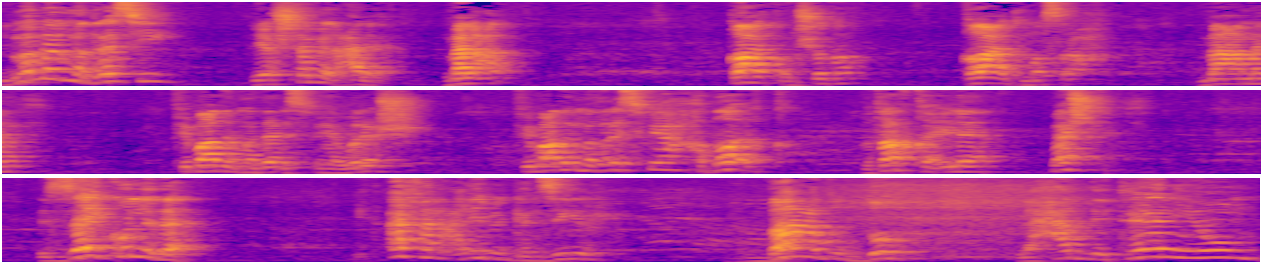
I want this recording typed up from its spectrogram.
المبنى المدرسي بيشتمل على ملعب قاعة أنشطة قاعة مسرح معمل في بعض المدارس فيها ورش في بعض المدارس فيها حدائق بترقى إلى مشتل إزاي كل ده يتقفل عليه بالجنزير بعد الظهر لحد تاني يوم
